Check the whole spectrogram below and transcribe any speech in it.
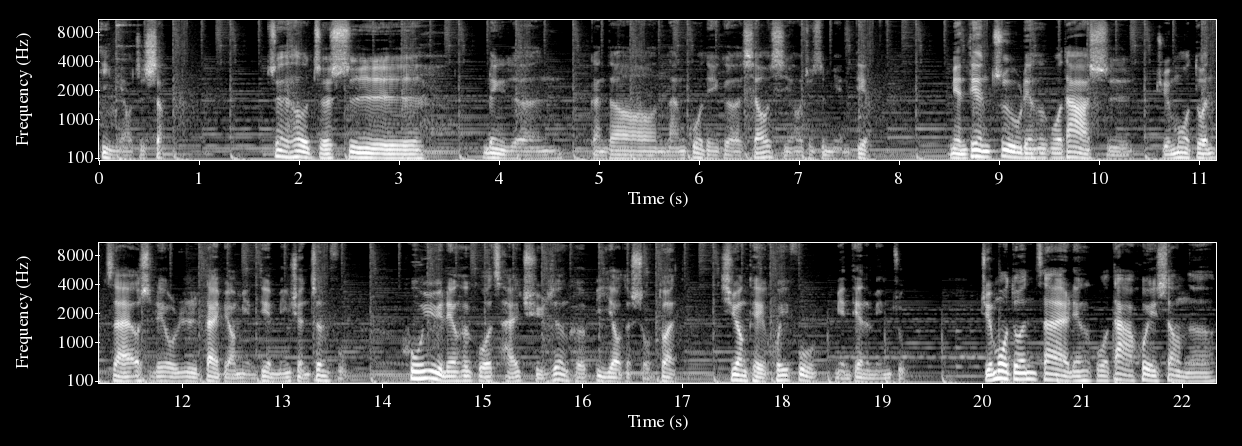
疫苗之上。最后则是令人感到难过的一个消息哦，就是缅甸，缅甸驻联合国大使觉莫敦在二十六日代表缅甸民选政府，呼吁联合国采取任何必要的手段，希望可以恢复缅甸的民主。觉莫敦在联合国大会上呢，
